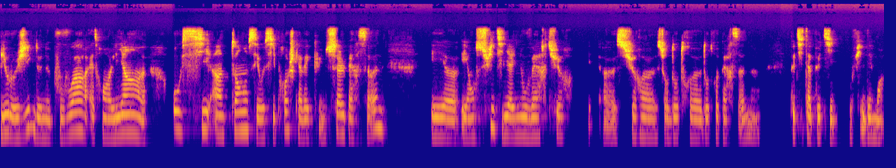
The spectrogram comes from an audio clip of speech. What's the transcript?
biologique, de ne pouvoir être en lien euh, aussi intense et aussi proche qu'avec une seule personne. Et, euh, et ensuite, il y a une ouverture sur, euh, sur d'autres, d'autres personnes petit à petit au fil des mois.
